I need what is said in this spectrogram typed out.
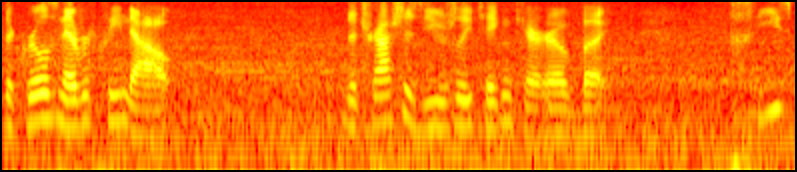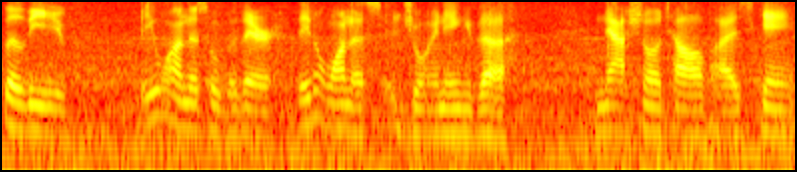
The grill's never cleaned out. The trash is usually taken care of, but please believe they want us over there. They don't want us joining the national televised game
